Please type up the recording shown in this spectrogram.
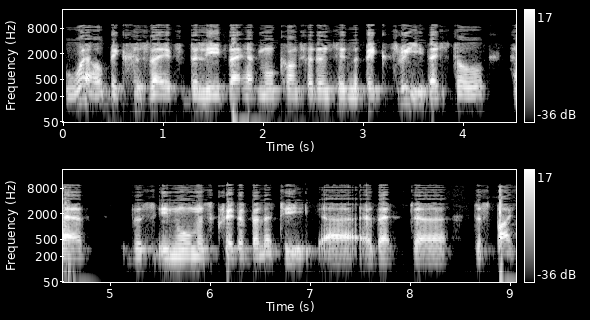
well, because they believe they have more confidence in the big three. They still have this enormous credibility uh, that, uh, despite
